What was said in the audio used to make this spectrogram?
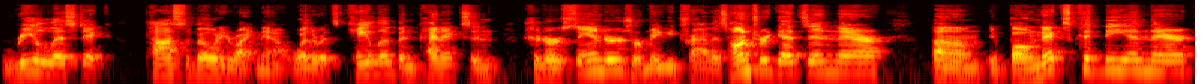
realistic possibility right now. Whether it's Caleb and Penix and Shedeur Sanders, or maybe Travis Hunter gets in there. Um, Bo Nix could be in there.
